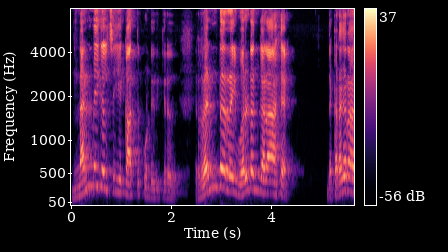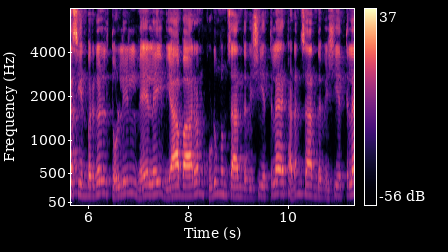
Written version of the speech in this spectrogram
நன்மைகள் செய்ய காத்து கொண்டிருக்கிறது. ரெண்டரை வருடங்களாக இந்த கடகராசி என்பவர்கள் தொழில் வேலை வியாபாரம் குடும்பம் சார்ந்த விஷயத்தில் கடன் சார்ந்த விஷயத்தில்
